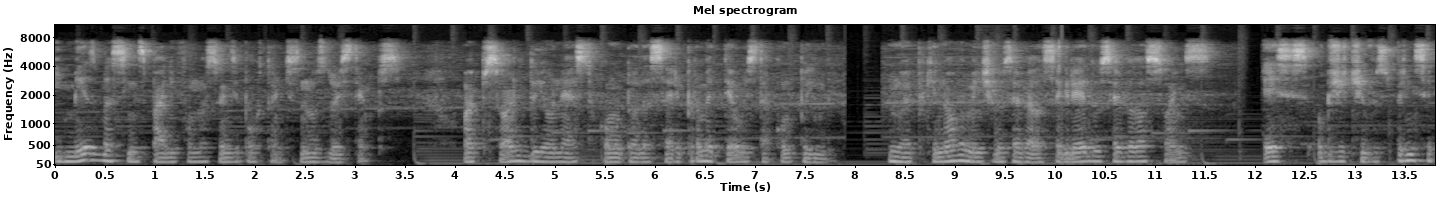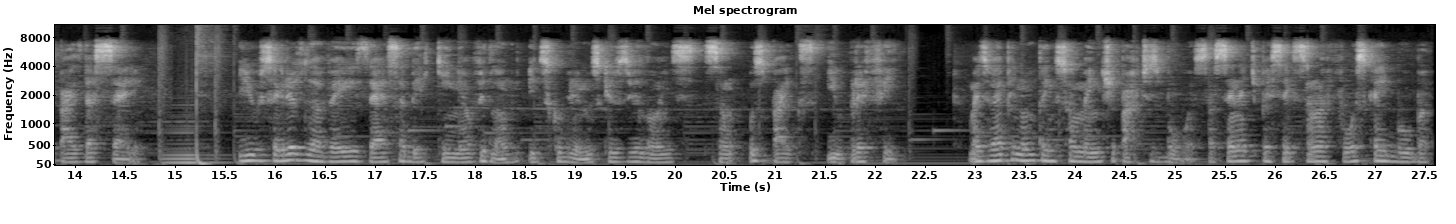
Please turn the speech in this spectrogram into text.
e mesmo assim espalha informações importantes nos dois tempos. Um rap sólido e honesto como toda a série prometeu está cumprindo. Um rap que novamente nos revela segredos e revelações. Esses objetivos principais da série. E o segredo da vez é saber quem é o vilão, e descobrimos que os vilões são os Pikes e o prefeito. Mas app não tem somente partes boas, a cena de perseguição é fosca e boba,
